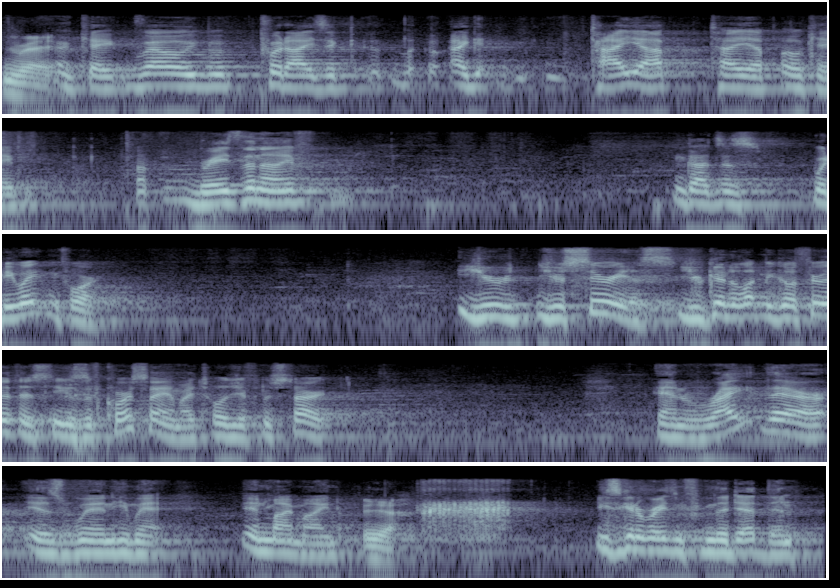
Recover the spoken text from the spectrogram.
Right. Okay, well, we put Isaac, I tie you up, tie you up. Okay, raise the knife. And God says, what are you waiting for? You're, you're serious. You're going to let me go through with this? He goes, of course I am. I told you from the start. And right there is when he went, in my mind, Yeah. He's going to raise him from the dead then.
